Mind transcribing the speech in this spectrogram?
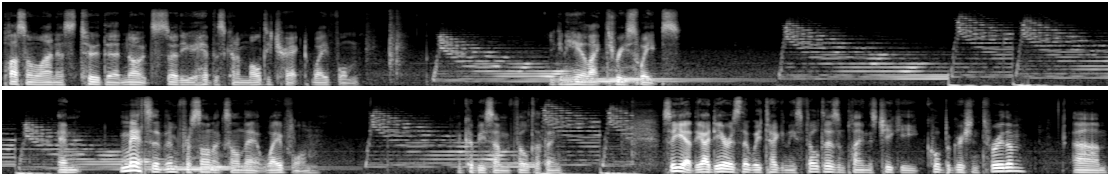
plus or minus to the notes so that you have this kind of multi-tracked waveform. You can hear like three sweeps. And massive infrasonics on that waveform. It could be some filter thing. So yeah, the idea is that we're taking these filters and playing this cheeky chord progression through them. Um,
